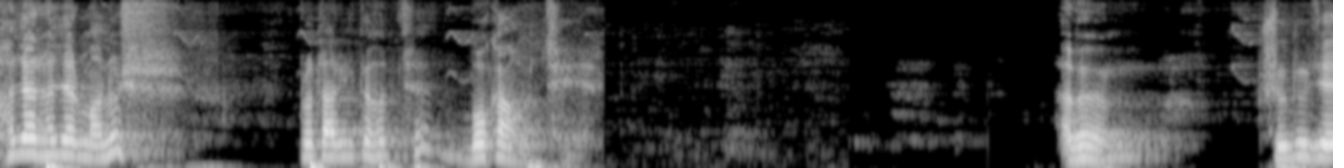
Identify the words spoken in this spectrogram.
হাজার হাজার মানুষ প্রতারিত হচ্ছে, বোকা হচ্ছে। এবং শুধু যে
